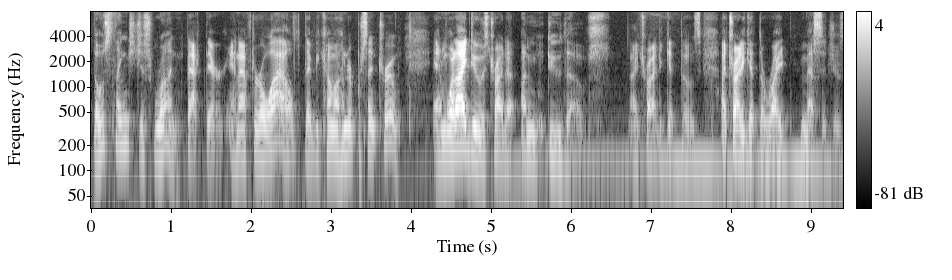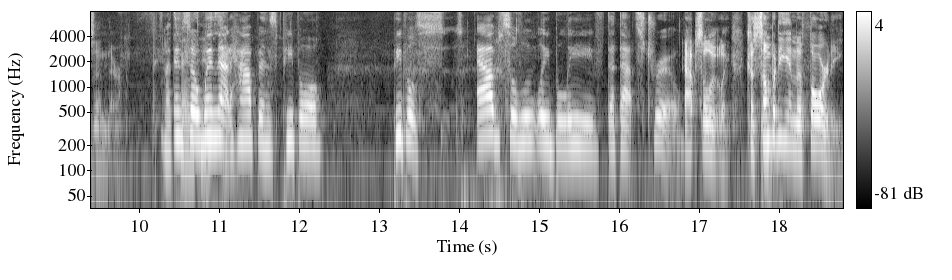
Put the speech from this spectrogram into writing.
Those things just run back there. And after a while, they become 100% true. And what I do is try to undo those. I try to get those, I try to get the right messages in there. That's and so when that happens, people people s- absolutely believe that that's true. Absolutely. Because somebody in authority,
